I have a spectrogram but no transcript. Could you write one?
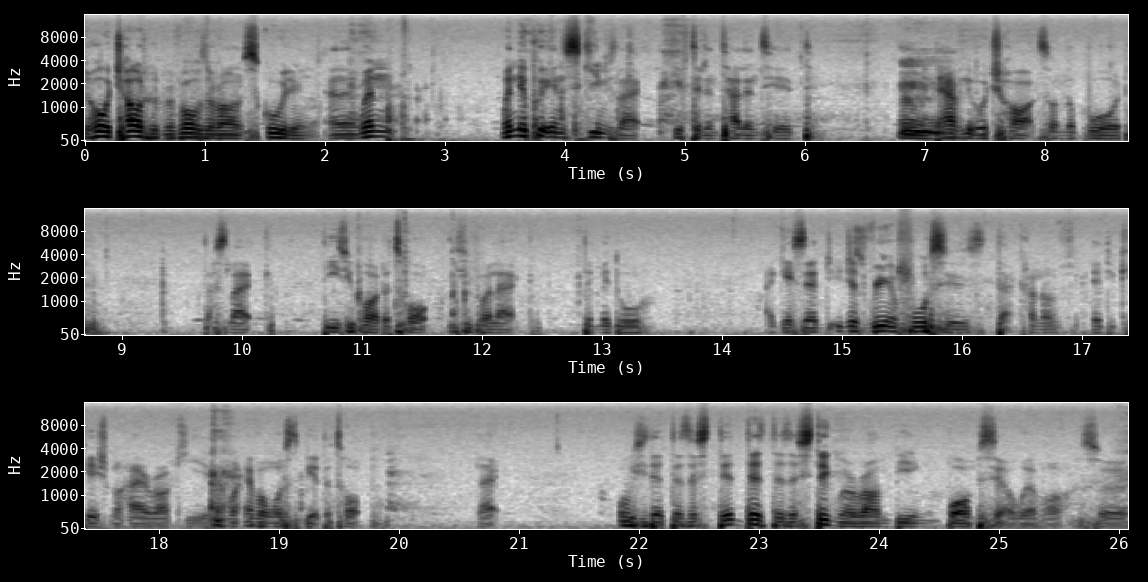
your whole childhood revolves around schooling, and then when when they put in schemes like gifted and talented, they Mm. have little charts on the board. That's like these people are the top, these people are like the middle. I guess it, it just reinforces that kind of educational hierarchy. Everyone, everyone wants to be at the top. Like obviously there, there's a st- there's there's a stigma around being bottom set or whatever. So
